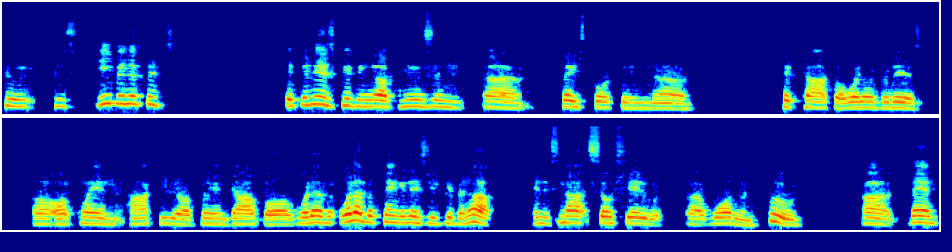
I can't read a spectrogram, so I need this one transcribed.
to to even if it's if it is giving up using uh, Facebook and uh, TikTok or whatever it is, or, or, playing hockey or playing golf or whatever whatever thing it is you're giving up, and it's not associated with uh, water and food, uh, then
